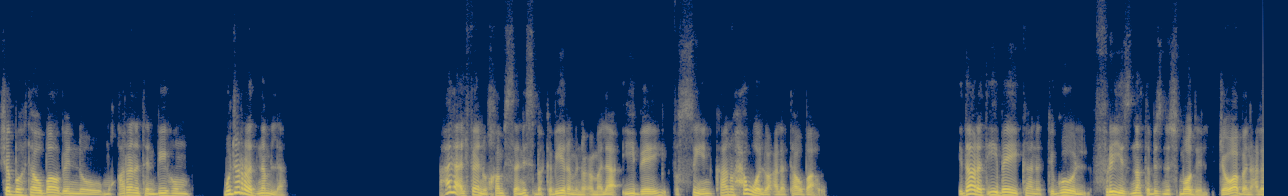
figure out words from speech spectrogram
شبه Taobao بأنه مقارنة بهم مجرد نملة. على 2005 نسبة كبيرة من عملاء eBay في الصين كانوا حولوا على Taobao إدارة eBay كانت تقول free is not business model جوابا على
